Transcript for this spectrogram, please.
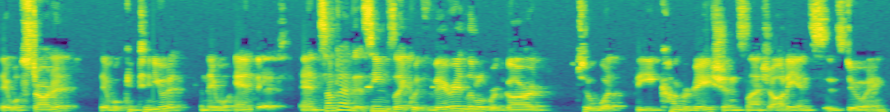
They will start it, they will continue it, and they will end it. And sometimes it seems like with very little regard to what the congregation slash audience is doing.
